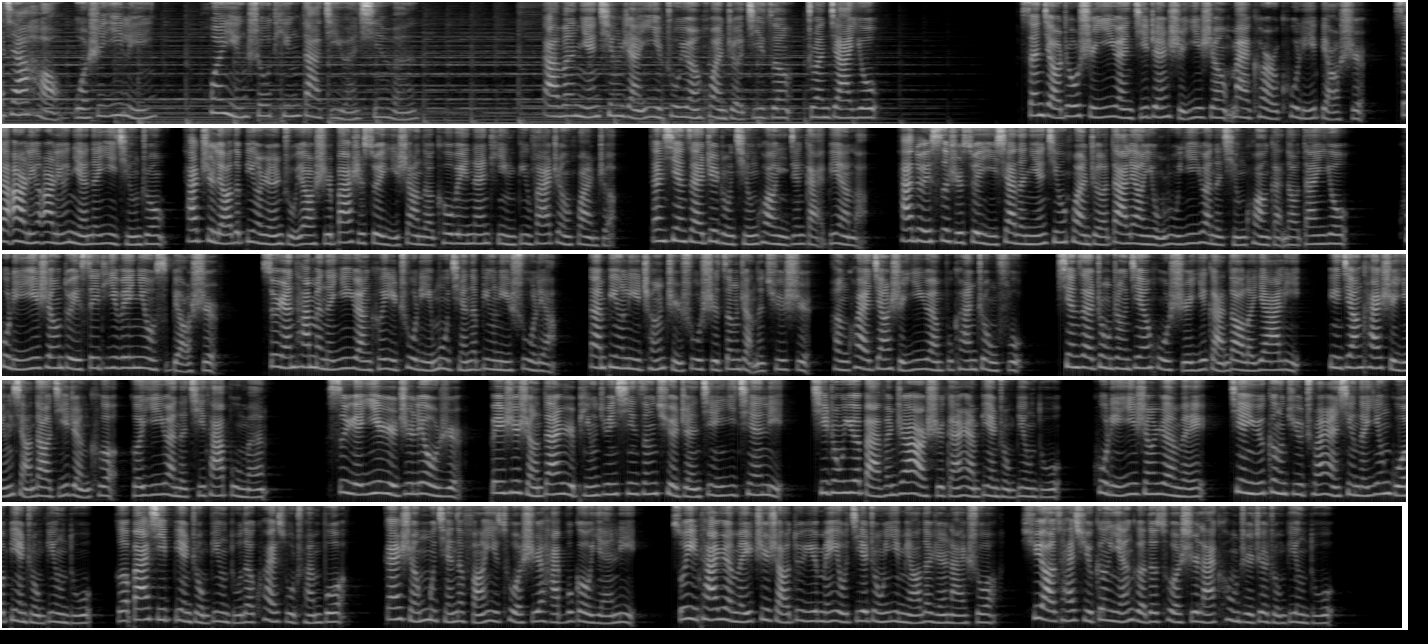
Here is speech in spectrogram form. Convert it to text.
大家好，我是依林，欢迎收听大纪元新闻。大温年轻染疫住院患者激增，专家忧。三角洲市医院急诊室医生迈克尔·库里表示，在2020年的疫情中，他治疗的病人主要是80岁以上的 COVID-19 并发症患者，但现在这种情况已经改变了。他对40岁以下的年轻患者大量涌入医院的情况感到担忧。库里医生对 CTV News 表示，虽然他们的医院可以处理目前的病例数量，但病例呈指数式增长的趋势，很快将使医院不堪重负。现在重症监护室已感到了压力，并将开始影响到急诊科和医院的其他部门。四月一日至六日，卑诗省单日平均新增确诊近一千例，其中约百分之二十感染变种病毒。库里医生认为，鉴于更具传染性的英国变种病毒。和巴西变种病毒的快速传播，该省目前的防疫措施还不够严厉，所以他认为，至少对于没有接种疫苗的人来说，需要采取更严格的措施来控制这种病毒。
